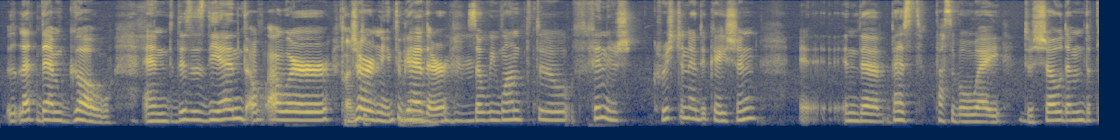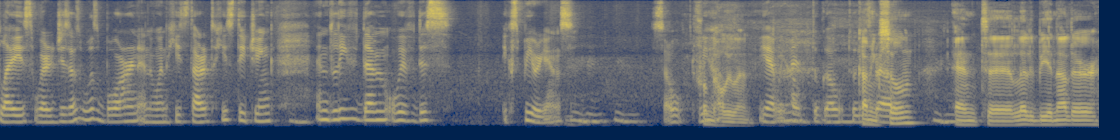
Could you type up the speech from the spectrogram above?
let them go. And this is the end of our Time to- journey mm-hmm. together. Mm-hmm. So we want to finish christian education uh, in the best possible way to show them the place where Jesus was born and when he started his teaching mm-hmm. and leave them with this experience. So From the ho- Holy Land. yeah, we hope to go to Coming Israel. soon, and uh, let it be another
